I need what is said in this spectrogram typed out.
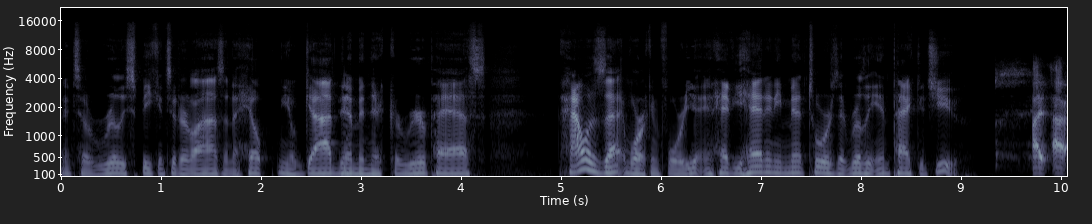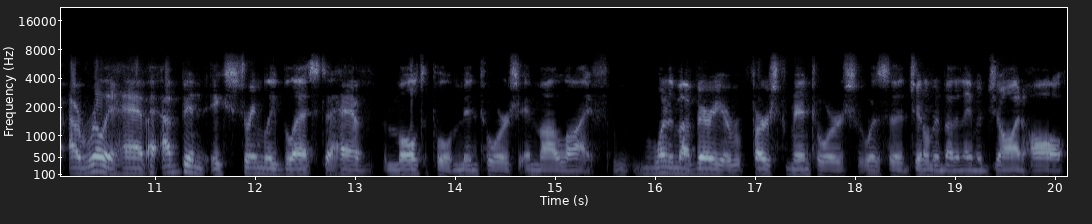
and to really speak into their lives and to help you know guide them in their career paths. How is that working for you? And have you had any mentors that really impacted you? I, I, really have. I've been extremely blessed to have multiple mentors in my life. One of my very er, first mentors was a gentleman by the name of John Hall,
